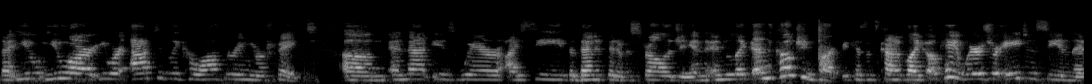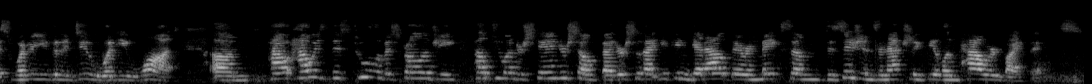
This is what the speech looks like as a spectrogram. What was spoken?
that you you are you are actively co-authoring your fate. Um, and that is where I see the benefit of astrology and, and like and the coaching part because it's kind of like okay where's your agency in this? What are you going to do? What do you want? Um, how how is this tool of astrology help you understand yourself better so that you can get out there and make some decisions and actually feel empowered by things?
